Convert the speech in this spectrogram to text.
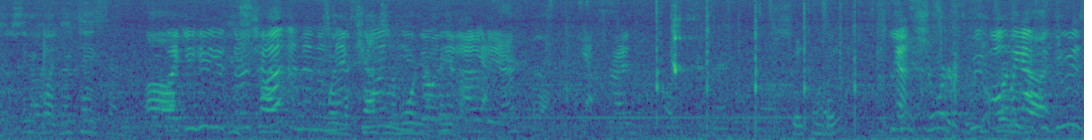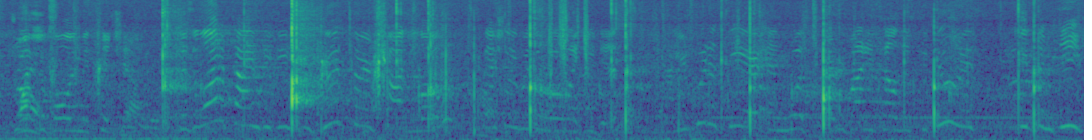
it seems like you take, uh, Like you hear your third shot, and then the next one you more in go and hit out of the air. Yes. Right? Shake and bake. We, all we have to do is drop the ball in the kitchen. Because a lot of times if you shoot good third shot low, especially with a roll like you did, you put it here and what everybody tells us to do is keep them deep,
